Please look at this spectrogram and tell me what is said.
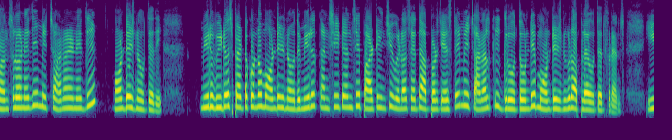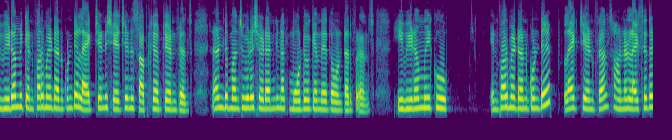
మంత్స్లో అనేది మీ ఛానల్ అనేది మౌంటేషన్ అవుతుంది. మీరు వీడియోస్ పెట్టకుండా మౌంటేషన్ అవుతుంది. మీరు కన్సిస్టెన్సీ పాటించి వీడియోస్ అయితే అప్లోడ్ చేస్తే మీ ఛానల్కి గ్రోత్ ఉండి మౌంటేషన్ కూడా అప్లై అవుతుంది ఫ్రెండ్స్. ఈ వీడియో మీకు ఇన్ఫర్మేట్ అనుకుంటే లైక్ చేయండి షేర్ చేయండి సబ్స్క్రైబ్ చేయండి ఫ్రెండ్స్. ఇలాంటి మంచి వీడియో చేయడానికి నాకు మోటివ్ కింద అయితే ఉంటుంది ఫ్రెండ్స్. ఈ వీడియో మీకు ఇన్ఫర్మేట్ అనుకుంటే లైక్ చేయండి ఫ్రెండ్స్. హండ్రెడ్ లైక్స్ అయితే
